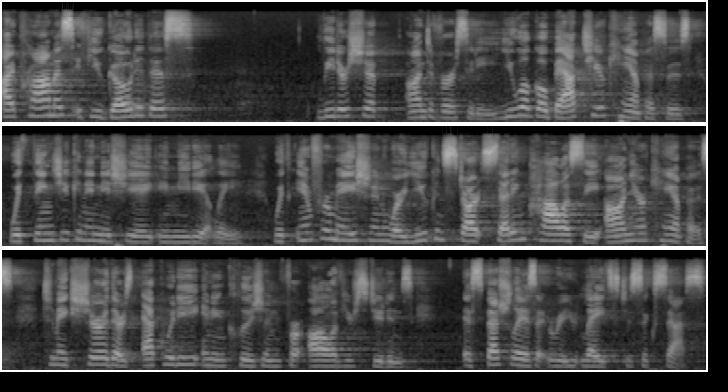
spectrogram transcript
I promise if you go to this leadership on diversity, you will go back to your campuses with things you can initiate immediately, with information where you can start setting policy on your campus to make sure there's equity and inclusion for all of your students, especially as it relates to success.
